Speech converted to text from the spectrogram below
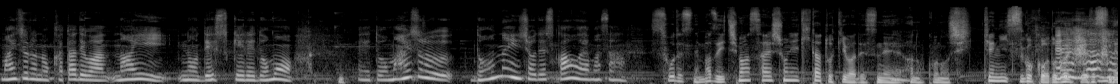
舞鶴の方ではないのですけれども、えっ、と舞鶴どんな印象ですか、青山さん。そうですね。まず一番最初に来た時はですね、うん。あのこの湿気にすごく驚いてですね。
